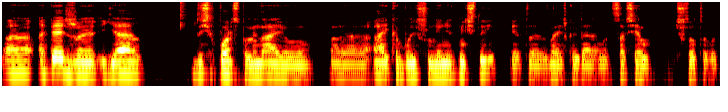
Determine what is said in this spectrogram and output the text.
Опять же, я до сих пор вспоминаю Айка «Больше у меня нет мечты». Это, знаешь, когда вот совсем что-то вот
